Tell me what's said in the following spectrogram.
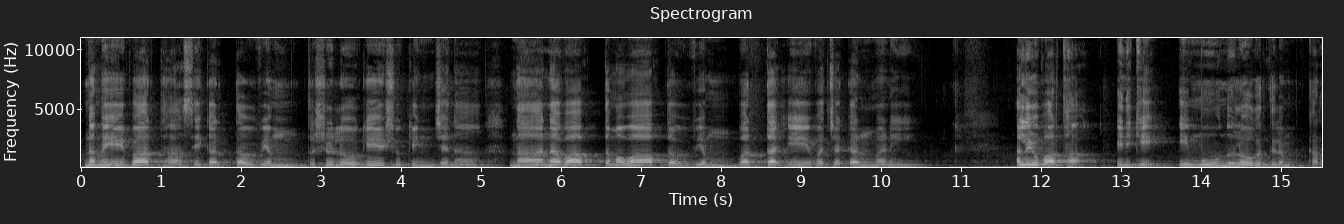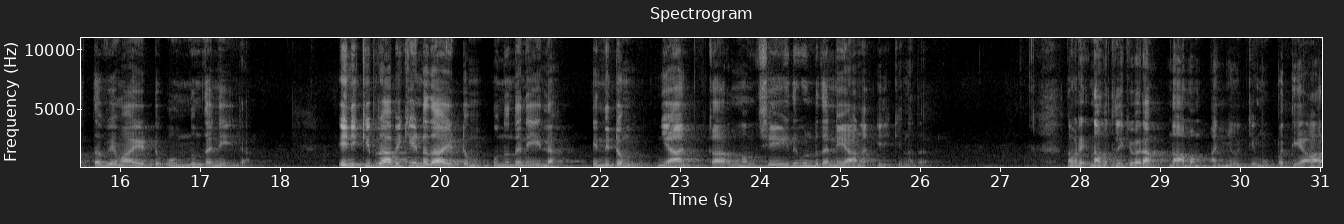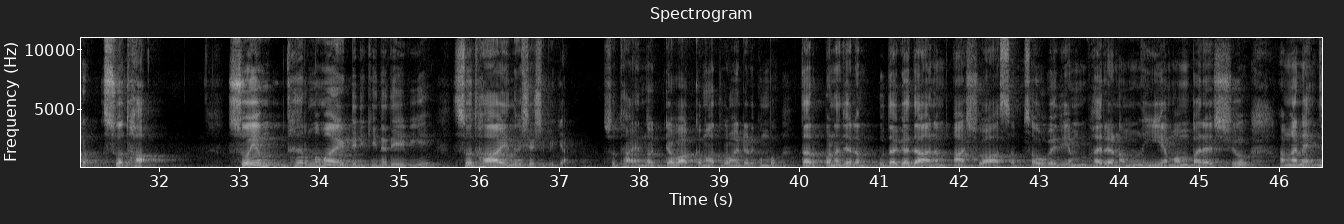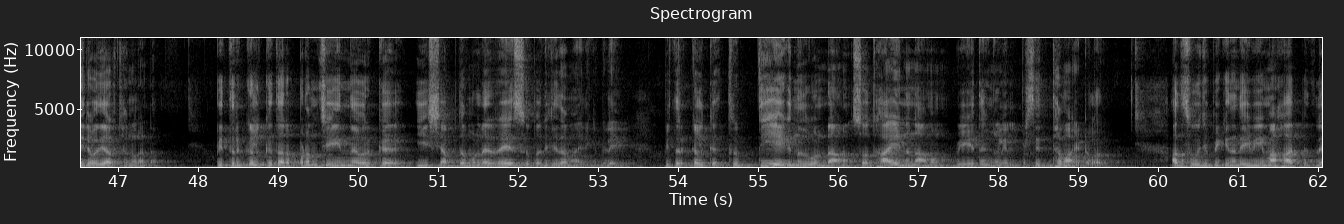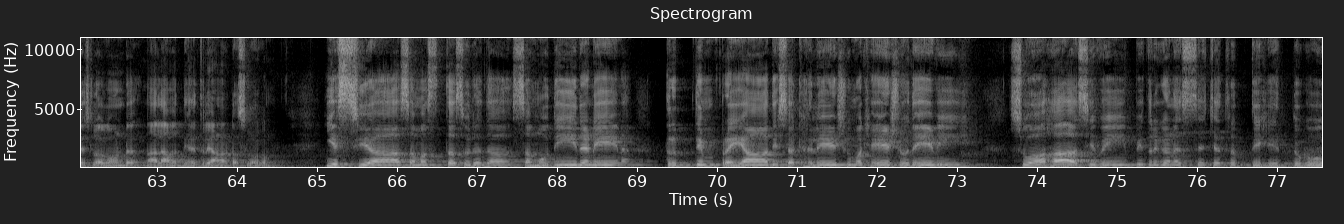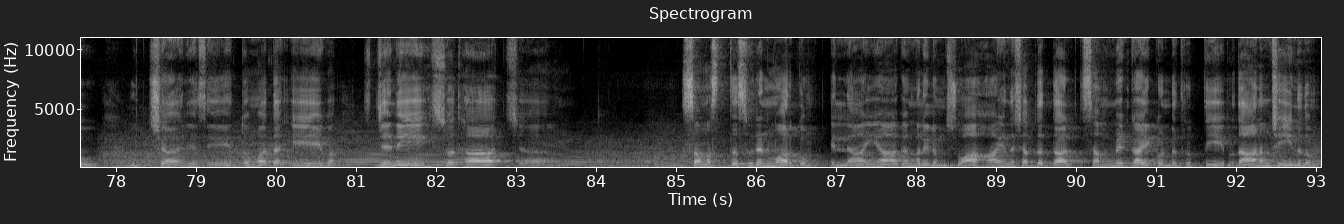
न मे पार्थासि कर्तव्यं त्रिषु लोकेषु किंचन। नानवाप्तमवाप्तव्यं वर्त एव च कर्मणि। अलयो पार्था। എനിക്ക് ഈ മൂന്ന് ലോകത്തിലും കർത്തവ്യമായിട്ട് ഒന്നും തന്നെയില്ല. എനിക്ക് പ്രാപിക്കേണ്ടതായിട്ടും ഒന്നും തന്നെയില്ല. എന്നിട്ടും ഞാൻ കർമ്മം ചെയ്തുകൊണ്ട് തന്നെയാണ് ഇരിക്കുന്നത്. നമ്മുടെ നാമത്തിലേക്ക് വരാം. നാമം അഞ്ഞൂറ്റി മുപ്പത്തി ആറ് സ്വധ. സ്വയം ധർമ്മമായിട്ടിരിക്കുന്ന ദേവിയെ സ്വധ എന്ന് വിശേഷിപ്പിക്കാം. സ്വധ എന്ന ഒറ്റ വാക്ക് മാത്രമായിട്ട് എടുക്കുമ്പോൾ തർപ്പണജലം ഉദകദാനം ആശ്വാസം സൗകര്യം ഭരണം നിയമം പരശു അങ്ങനെ നിരവധി അർത്ഥങ്ങളുണ്ട്. പിതൃക്കൾക്ക് തർപ്പണം ചെയ്യുന്നവർക്ക് ഈ ശബ്ദം വളരെ സുപരിചിതമായിരിക്കും അല്ലേ? പിതൃക്കൾക്ക് തൃപ്തിയേകുന്നത് കൊണ്ടാണ് സ്വധ എന്ന നാമം വേദങ്ങളിൽ പ്രസിദ്ധമായിട്ടുള്ളത്. അത് സൂചിപ്പിക്കുന്ന ദേവീ മഹാത്മ്യത്തിലെ ശ്ലോകമുണ്ട് നാലാം അധ്യായത്തിലെയാണ് കേട്ടോ ശ്ലോകം. യസ്യാ സമസ്ത സുരത സമുദീരണേന തൃപ്തിം പ്രയാതി സകലേഷു മഖേഷു ദേവി. സ്വാഹാസി വൈ പിതൃഗണസ്യ ച തൃപ്തിഹേതുഃ ഉച്ചാര്യസേ ത്വമത ഏവ ജനേ സ്വധാച്ച. സമസ്ത സുരന്മാർക്കും എല്ലാ യാഗങ്ങളിലും സ്വാഹ എന്ന ശബ്ദത്താൽ സമ്യക്കായിക്കൊണ്ട് തൃപ്തിയെ പ്രദാനം ചെയ്യുന്നതും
